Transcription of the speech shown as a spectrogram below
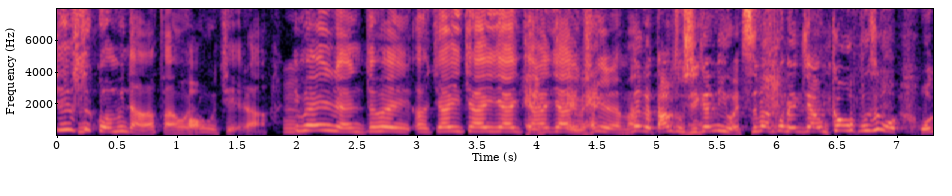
这就是国民党的繁文缛节了，一般人都会呃加一加一加一加一加一去了嘛。那个党主席跟立委吃饭不能加，我不是我我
